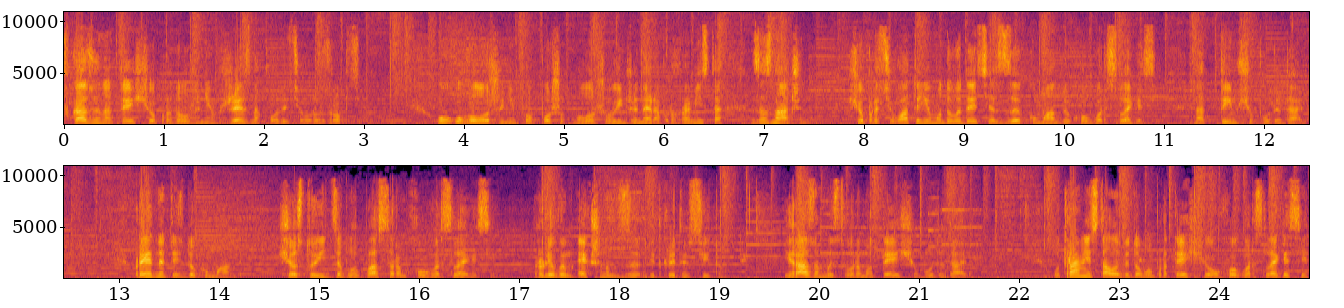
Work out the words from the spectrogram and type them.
вказує на те, що продовження вже знаходиться у розробці. У оголошенні про пошук молодшого інженера-програміста зазначено, що працювати йому доведеться з командою Hogwarts Legacy над тим, що буде далі. Приєднуйтесь до команди, що стоїть за блокбастером Hogwarts Legacy, рольовим екшеном з відкритим світом. І разом ми створимо те, що буде далі. У травні стало відомо про те, що Hogwarts Legacy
